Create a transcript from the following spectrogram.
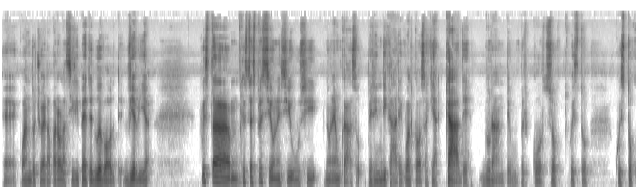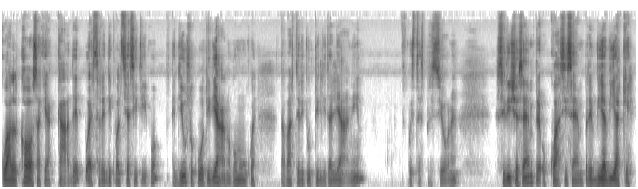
eh, quando cioè la parola si ripete due volte, via via, questa, questa, espressione si usi, non è un caso, per indicare qualcosa che accade durante un percorso. Questo, questo qualcosa che accade può essere di qualsiasi tipo, è di uso quotidiano comunque da parte di tutti gli italiani, questa espressione, si dice sempre o quasi sempre via via che,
